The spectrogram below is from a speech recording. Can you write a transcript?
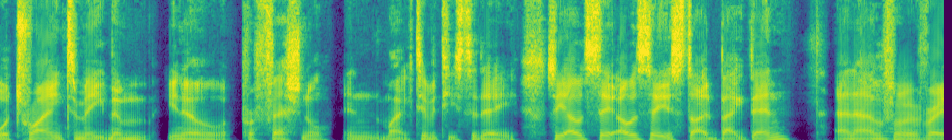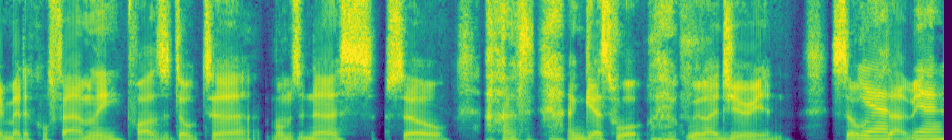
or trying to make them, you know, professional in my activities today. So yeah, I would say I would say it started back then. And I'm from a very medical family. Father's a doctor, mom's a nurse. So and guess what? We're Nigerian. So yeah, that mean? Yeah.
